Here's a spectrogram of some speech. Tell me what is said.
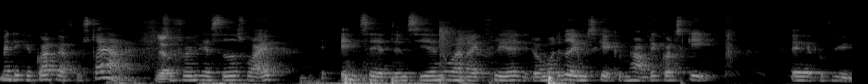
Men det kan godt være frustrerende, ja. Selvfølgelig, at sidde og swipe, indtil at den siger, nu er der ikke flere i de dommer. Det ved jeg ikke, om det sker i København. Det kan godt ske øh, på Fyn.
